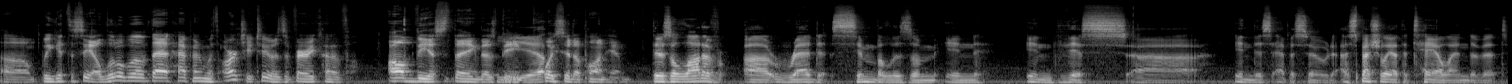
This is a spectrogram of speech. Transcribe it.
um, we get to see a little bit of that happen with Archie too. It's a very kind of obvious thing that's being Yep. hoisted upon him. There's a lot of uh, red symbolism in in this uh, in this episode, especially at the tail end of it.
